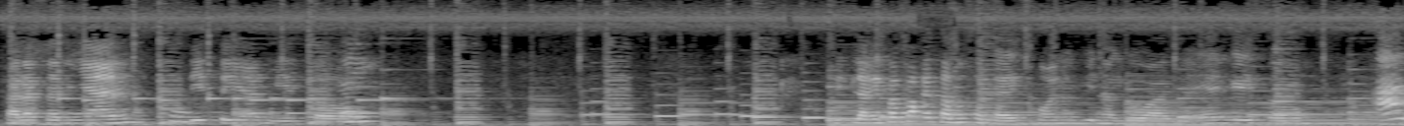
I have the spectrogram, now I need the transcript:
Para saan yan? Dito yan, dito. Ay, Wait lang, ipapakita mo sa guys kung anong ginagawa niya. Ayan guys, oh. an?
